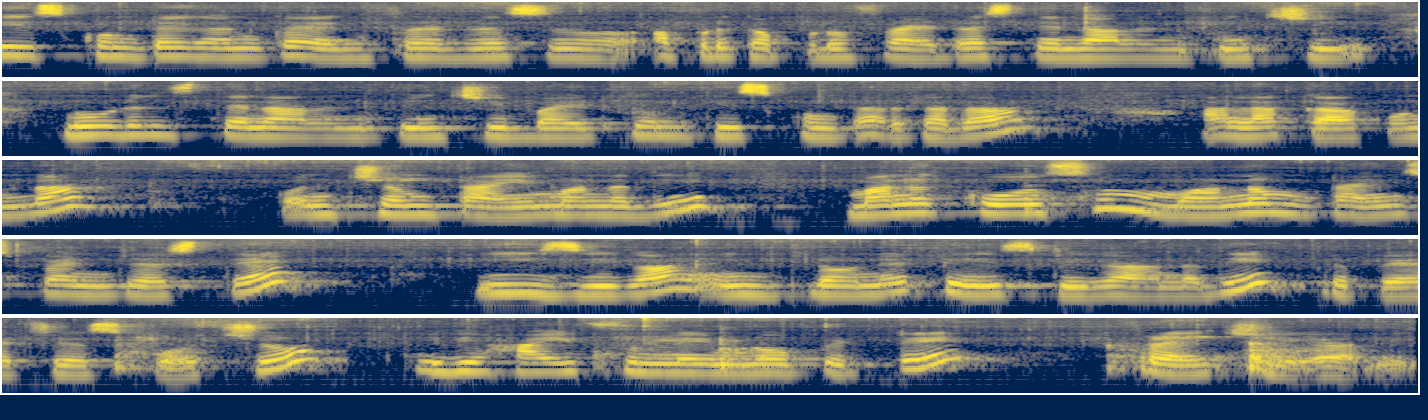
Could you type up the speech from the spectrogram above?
తీసుకుంటే కనుక ఎగ్ ఫ్రైడ్ రైస్ అప్పటికప్పుడు ఫ్రైడ్ రైస్ తినాలనిపించి నూడిల్స్ తినాలనిపించి బయటకు వెళ్ళి తీసుకుంటారు కదా. అలా కాకుండా కొంచెం టైం అన్నది మన కోసం మనం టైం స్పెండ్ చేస్తే ఈజీగా ఇంట్లోనే టేస్టీగా అన్నది ప్రిపేర్ చేసుకోవచ్చు. ఇది హై ఫ్లేమ్లో పెట్టి ఫ్రై చేయాలి.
